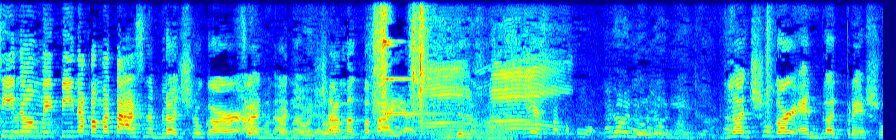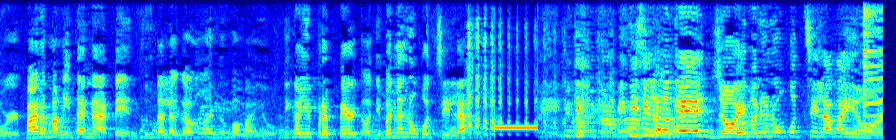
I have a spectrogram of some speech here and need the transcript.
Sino ang may pinakamataas na blood sugar Siya at ano, magbabayad. siya magbabayad. Yes, papakuha ko. Ano, ano, ano, ano? blood sugar and blood pressure para makita natin kung talagang ano ba kayo. Hindi kayo prepared o, di ba nalungkot sila? hindi, hindi sila mag-enjoy, malulungkot sila ngayon.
